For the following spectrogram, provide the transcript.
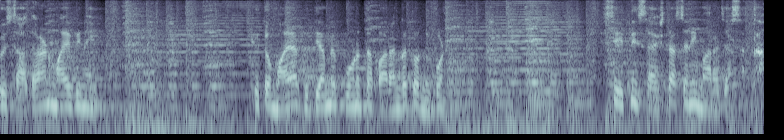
कोई साधारण माया भी नहीं। ये तो माया विद्या में पूर्णतः पारंगत और निपुण है। इसे इतनी सहजता से नहीं मारा जा सकता।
